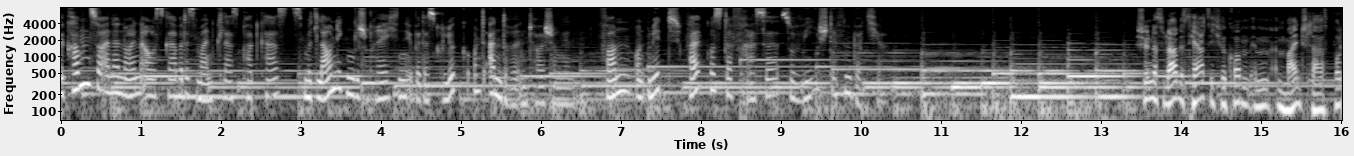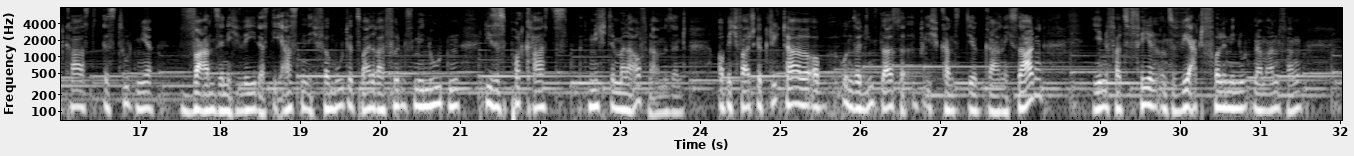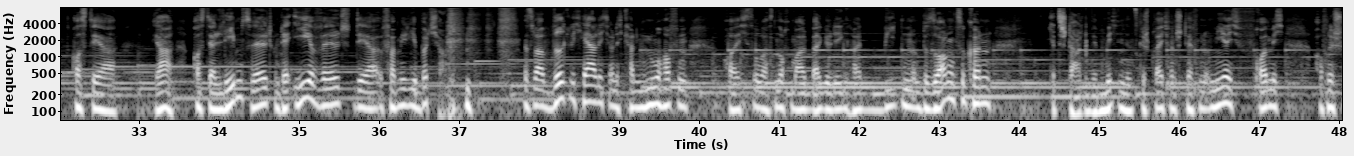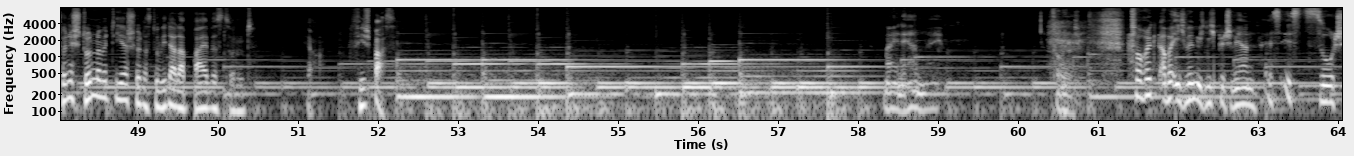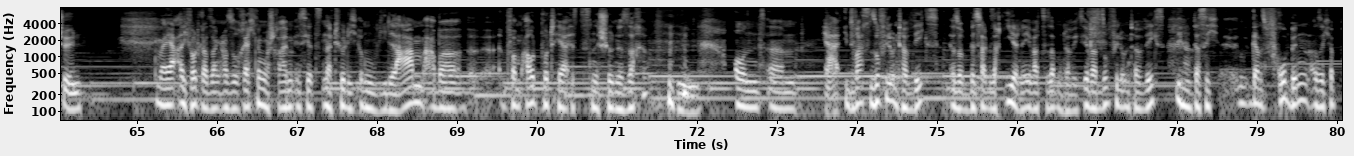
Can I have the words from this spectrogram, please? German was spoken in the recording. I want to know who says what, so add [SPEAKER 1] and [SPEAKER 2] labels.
[SPEAKER 1] Willkommen zu einer neuen Ausgabe des Mindclass Podcasts mit launigen Gesprächen über das Glück und andere Enttäuschungen von und mit Falk Gustav Frasse sowie Steffen Böttcher.
[SPEAKER 2] Schön, dass du da bist. Herzlich willkommen im Mindclass Podcast. Es tut mir wahnsinnig weh, dass die ersten, ich vermute, zwei, drei, fünf Minuten dieses Podcasts nicht in meiner Aufnahme sind. Ob ich falsch geklickt habe, ob unser Dienstleister, ich kann es dir gar nicht sagen. Jedenfalls fehlen uns wertvolle Minuten am Anfang aus der, ja, aus der Lebenswelt und der Ehewelt der Familie Böttcher. Es war wirklich herrlich und ich kann nur hoffen, euch sowas nochmal bei Gelegenheit bieten und besorgen zu können. Jetzt starten wir mitten ins Gespräch von Steffen und mir. Ich freue mich auf eine schöne Stunde mit dir. Schön, dass du wieder dabei bist und ja, viel Spaß.
[SPEAKER 3] Verrückt, aber ich will mich nicht beschweren. Es ist so schön.
[SPEAKER 2] Naja, ich wollte gerade sagen, also Rechnungen schreiben ist jetzt natürlich irgendwie lahm, aber äh, vom Output her ist es eine schöne Sache. Mhm. Und ähm, ja, du warst so viel unterwegs, also besser gesagt ihr, ne, ihr wart zusammen unterwegs, ihr wart so viel unterwegs, ja. dass ich äh, ganz froh bin. Also ich habe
